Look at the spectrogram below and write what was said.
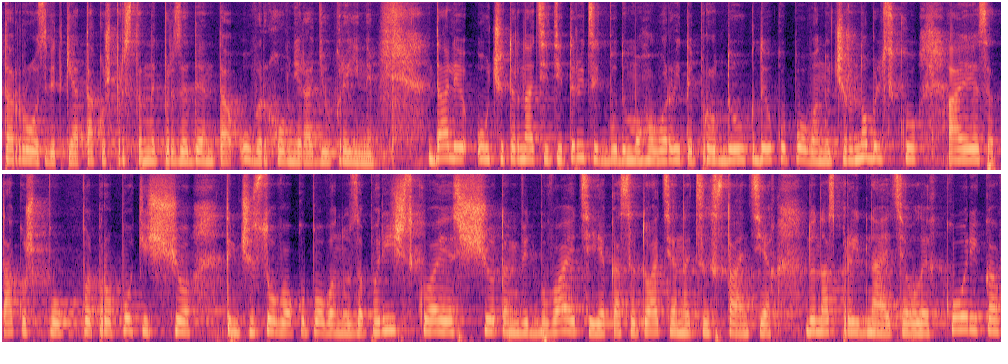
та розвідки, а також представник президента у Верховній Раді України. Далі о 14.30 будемо говорити про деокуповану Чорнобильську АЕС, а також про поки що тимчасово окуповану Запорізьку АЕС, що там відбувається, яка ситуація на цих станціях. До нас приєднається Олег Коріков,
